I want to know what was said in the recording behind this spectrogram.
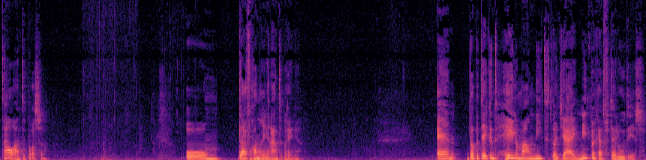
taal aan te passen. Om daar veranderingen aan te brengen. En dat betekent helemaal niet dat jij niet meer gaat vertellen hoe het is.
